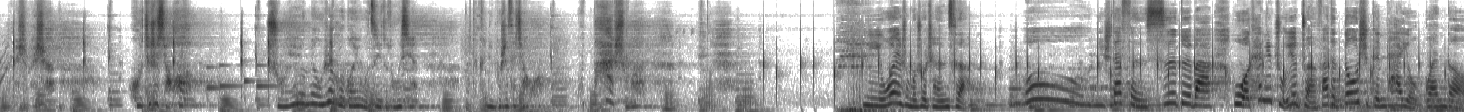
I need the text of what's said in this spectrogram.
没事没事，我这是小号，主页又没有任何关于我自己的东西，他肯定不是在叫我。我怕什么？你为什么说陈恩赐？哦，你是他粉丝对吧？我看你主页转发的都是跟他有关的。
